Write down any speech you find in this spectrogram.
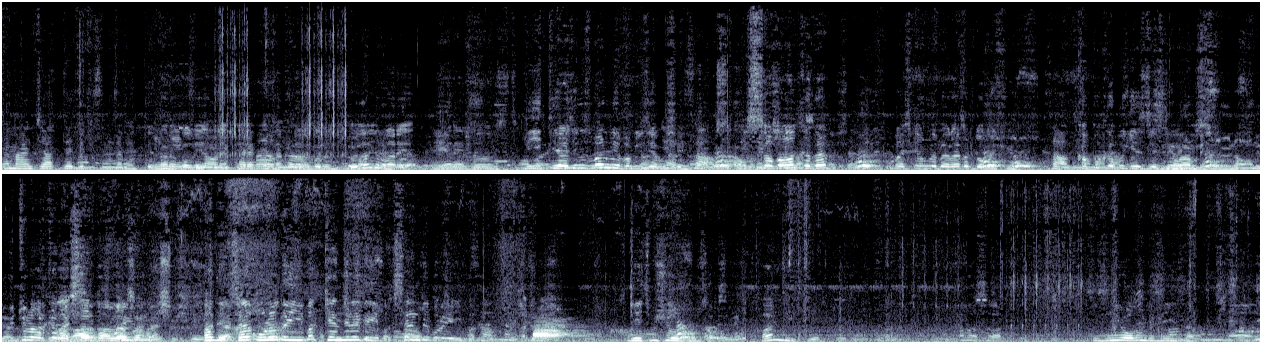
Hemen caddede bizim de. Emniyetin orada. Karakol. Öyle mi? Var ya. Bir ihtiyacınız var mı yapabileceğim bir şey? Biz sabaha kadar başkanımla beraber dolaşıyoruz. Sağ olun. Kapı kapı gezeceğiz yani. Bütün arkadaşlar buralar. Hadi sen ona da iyi bak, kendine de iyi bak. Sen de buraya iyi bak. Hadi. Geçmiş olsun. Var mı bir ihtiyaç? Siz iyi olun, biz iyiyiz abi.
